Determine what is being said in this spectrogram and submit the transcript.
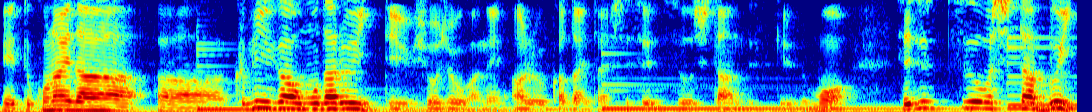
えー、とこの間あ首が重だるいっていう症状がねある方に対して施術をしたんですけれども施術をした部位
